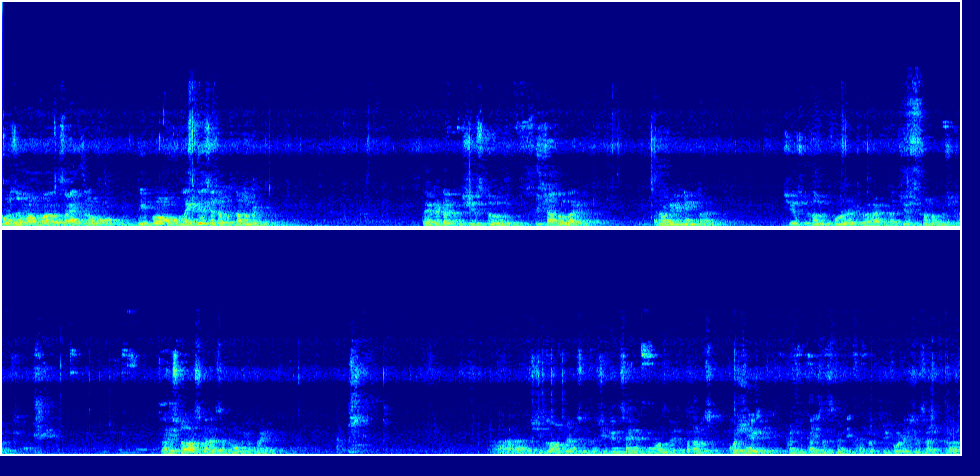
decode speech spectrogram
రోజు మా అమ్మ సాయంత్రం దీపం లైట్ వేసేటప్పుడు తనం పెట్టింది every time she's to switch on light around evening time she's to do folded hand and she's to namaskar So I used to ask she laughed and said that she didn't say anything on that. But I was questioning con- consistently. After three, four days she said, uh,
